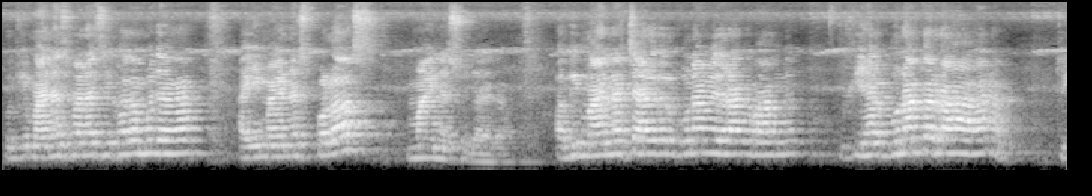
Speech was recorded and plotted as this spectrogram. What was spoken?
क्योंकि माइनस माइनस ही खत्म हो जाएगा। ये माइनस प्लस माइनस हो जाएगा। अभी माइनस चार अगर गुना में रहा भाग में क्योंकि यहाँ गुना कर रहा है ना तो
